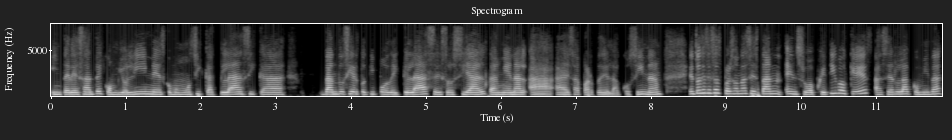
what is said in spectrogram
interesante, con violines, como música clásica, dando cierto tipo de clase social también a, a, esa parte de la cocina. Entonces esas personas están en su objetivo, que es hacer la comida,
